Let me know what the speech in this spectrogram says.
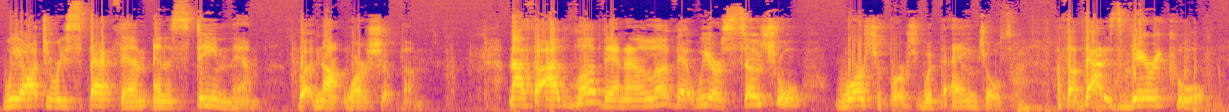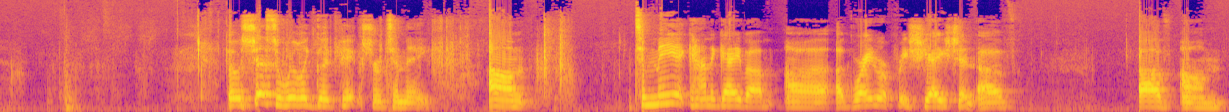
we ought to respect them and esteem them, but not worship them. And I thought, I love that, and I love that we are social worshipers with the angels. I thought that is very cool. It was just a really good picture to me. Um, to me, it kind of gave a, a, greater appreciation of of um,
